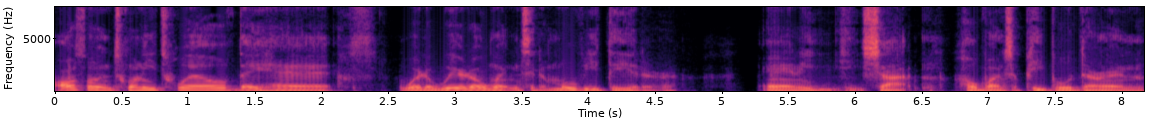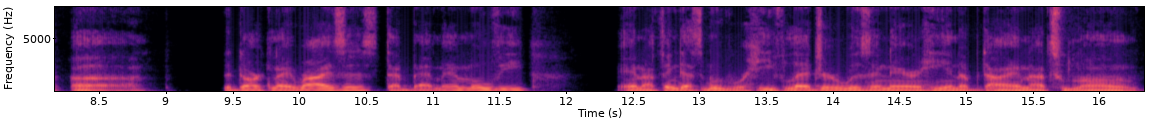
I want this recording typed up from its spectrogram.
also in 2012, they had where the weirdo went into the movie theater and he, he shot a whole bunch of people during uh the Dark Knight Rises, that Batman movie. And I think that's the movie where Heath Ledger was in there and he ended up dying not too long,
